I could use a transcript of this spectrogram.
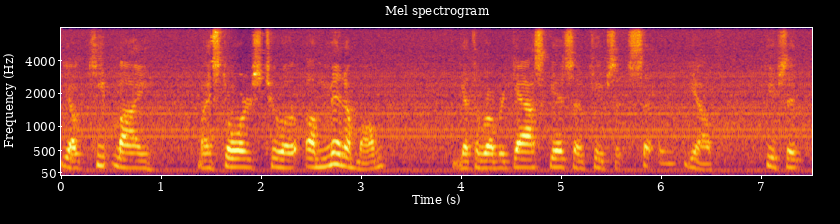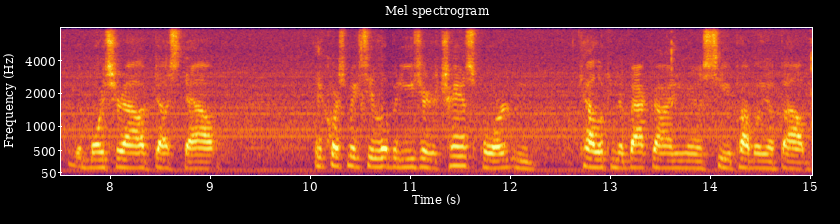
you know, keep my my storage to a, a minimum. You get the rubber gasket, so it keeps it, you know, keeps it the moisture out, dust out. And of course makes it a little bit easier to transport and kind of look in the background you're going to see probably about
